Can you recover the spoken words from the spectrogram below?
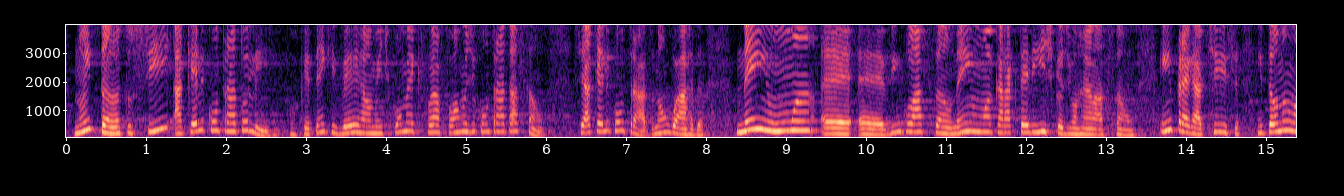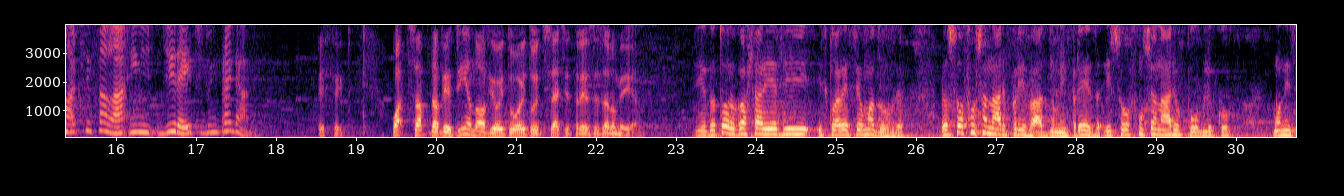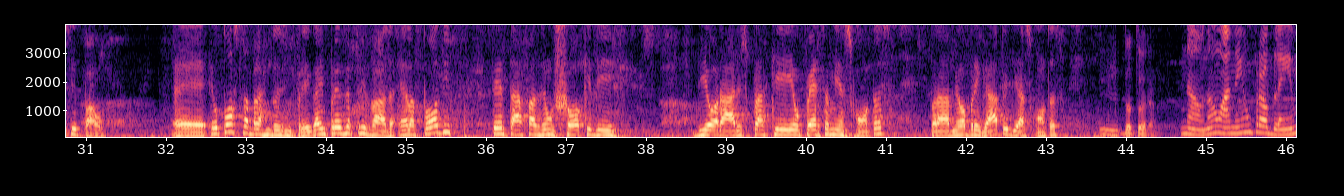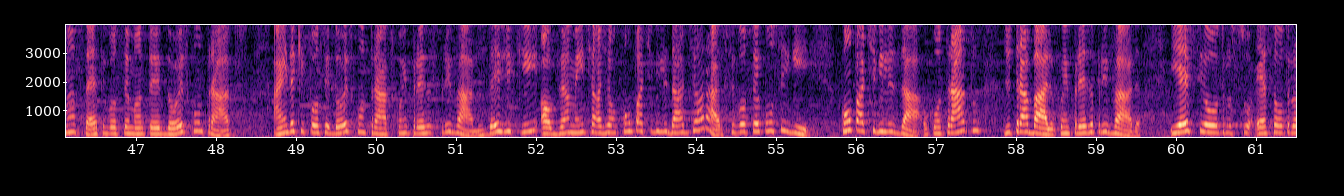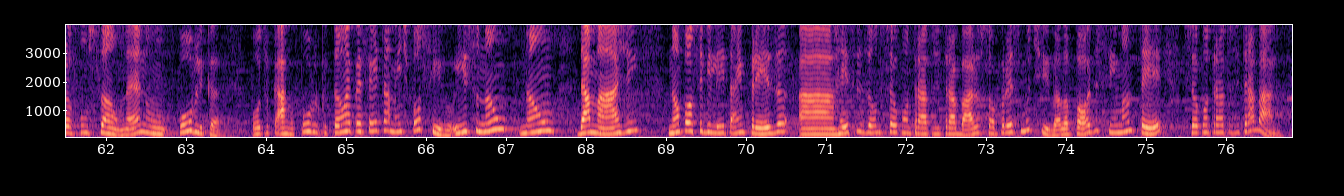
No entanto, se aquele contrato ali, porque tem que ver realmente como é que foi a forma de contratação. Se aquele contrato não guarda nenhuma é, é, vinculação, nenhuma característica de uma relação empregatícia, então não há que se falar em direitos do empregado. Perfeito. WhatsApp da Verdinha 988871306. Doutor, eu gostaria de esclarecer uma dúvida. Eu sou funcionário privado de uma empresa e sou funcionário público municipal. É, eu posso trabalhar em dois empregos. A empresa privada, ela pode tentar fazer um choque de, de horários para que eu peça minhas contas, para me obrigar a pedir as contas. Doutora. Não, não há nenhum problema, certo, em você manter dois contratos ainda que fossem dois contratos com empresas privadas, desde que, obviamente, haja uma compatibilidade de horários. Se você conseguir compatibilizar o contrato de trabalho com a empresa privada e esse outro, essa outra função né, no, pública, outro cargo público, então é perfeitamente possível. Isso não, não dá margem, não possibilita à empresa a rescisão do seu contrato de trabalho só por esse motivo. Ela pode sim manter o seu contrato de trabalho.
